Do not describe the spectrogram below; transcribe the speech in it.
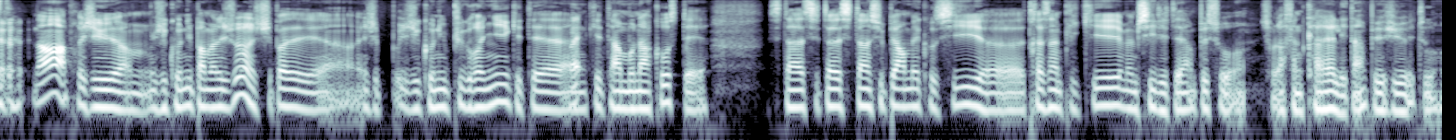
non, après j'ai euh, connu pas mal de joueurs. Je sais pas, euh, j'ai connu Pugrenier qui était Ouais. qui était à Monaco. C'était c'était un, c'était un- c'était un super mec aussi, euh, très impliqué, même s'il était un peu sur sur la fin de carrière, il était un peu vieux et tout.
